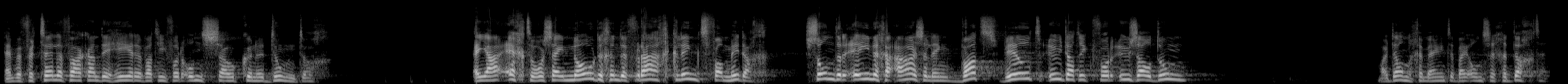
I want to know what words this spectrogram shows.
En we vertellen vaak aan de Heer wat hij voor ons zou kunnen doen, toch? En ja, echt hoor, zijn nodigende vraag klinkt vanmiddag, zonder enige aarzeling. Wat wilt u dat ik voor u zal doen? Maar dan, gemeente, bij onze gedachten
